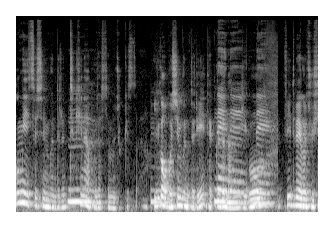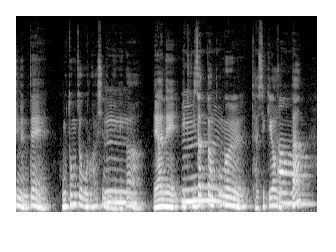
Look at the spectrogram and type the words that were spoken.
꿈이 있으신 분들은 특히나 음. 보셨으면 좋겠어요 읽어보신 분들이 댓글도 네네. 남기고 네. 피드백을 주시는데 공통적으로 하시는 음. 얘기가 내 안에 이- 음. 있었던 꿈을 다시 깨워줬다 아,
